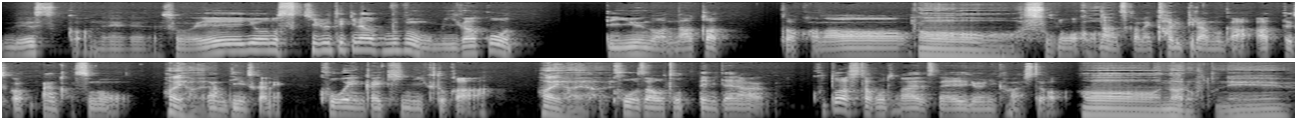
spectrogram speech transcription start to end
ですかね。その営業のスキル的な部分を磨こうっていうのはなかったかな。ああ、そうか。なんですかね、カリキュラムがあってとか、なんかその、はいはい。なんていうんですかね、講演会筋肉とか、はいはいはい。講座を取ってみたいなことはしたことないですね、営業に関しては。ああ、なるほどね。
